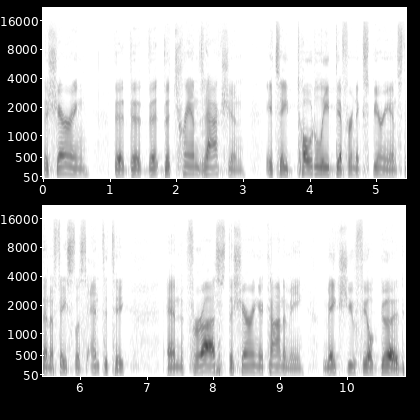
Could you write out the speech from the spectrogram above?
the sharing, the, the, the, the transaction, it's a totally different experience than a faceless entity. And for us, the sharing economy makes you feel good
